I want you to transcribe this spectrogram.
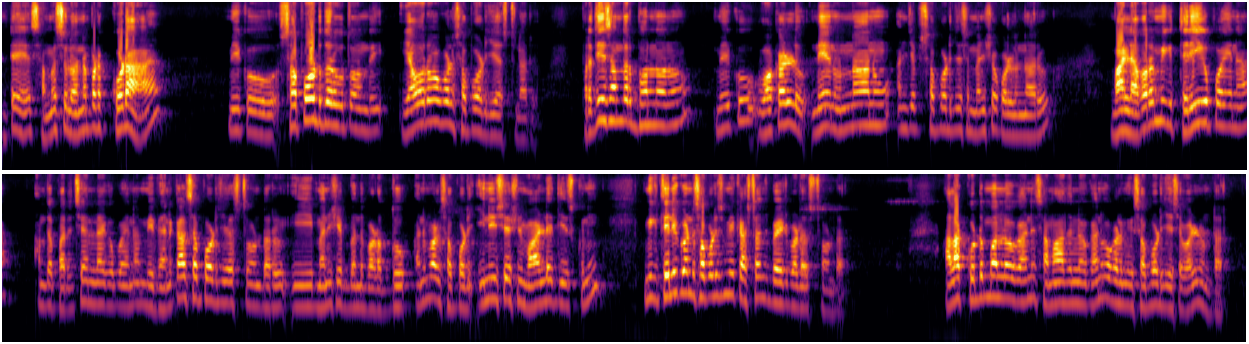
అంటే సమస్యలు ఉన్నప్పటికి కూడా మీకు సపోర్ట్ దొరుకుతుంది. ఎవరో ఒకళ్ళు సపోర్ట్ చేస్తున్నారు. ప్రతి సందర్భంలోనూ మీకు ఒకళ్ళు నేనున్నాను అని చెప్పి సపోర్ట్ చేసే మనిషి ఒకళ్ళు ఉన్నారు. వాళ్ళు ఎవరో మీకు తెలియకపోయినా అంత పరిచయం లేకపోయినా మీ వెనకాల సపోర్ట్ చేస్తూ ఉంటారు. ఈ మనిషి ఇబ్బంది పడద్దు అని వాళ్ళు సపోర్ట్ ఇనిషియేషన్ వాళ్ళే తీసుకుని మీకు తెలియకుండా సపోర్ట్ చేసి మీ కష్టం బయటపడేస్తూ ఉంటారు. అలా కుటుంబంలో కానీ సమాజంలో కానీ ఒకళ్ళు మీకు సపోర్ట్ చేసేవాళ్ళు ఉంటారు.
